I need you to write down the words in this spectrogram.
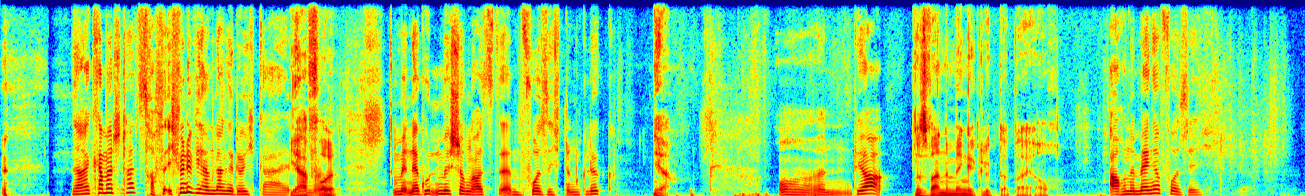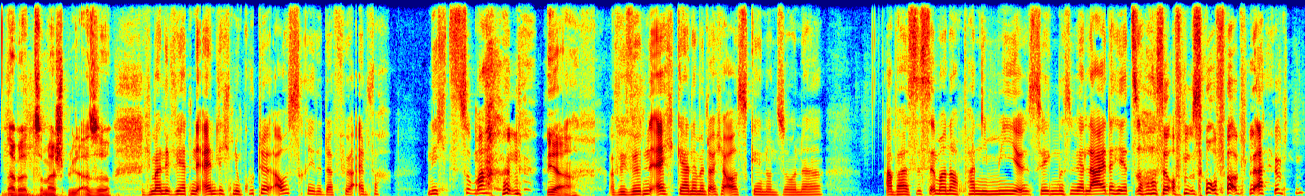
Na, kann man stolz drauf sein. Ich finde, wir haben lange durchgehalten. Ja, voll. Und mit einer guten Mischung aus ähm, Vorsicht und Glück. Ja, Und ja, es war eine Menge Glück dabei auch. auch eine Menge Vorsicht. Aber zum Beispiel, also, Ich meine, wir hätten endlich eine gute Ausrede dafür, einfach nichts zu machen. ja, Aber wir würden echt gerne mit euch ausgehen und so, ne? Aber es ist immer noch Pandemie, deswegen müssen wir leider hier zu Hause auf dem Sofa bleiben.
